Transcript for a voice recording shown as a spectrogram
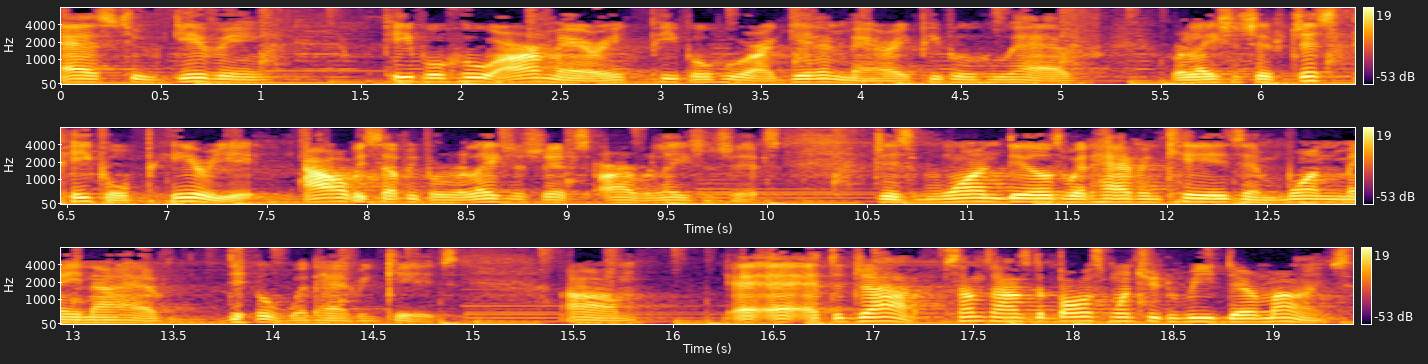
as to giving people who are married, people who are getting married, people who have relationships, just people, period. I always tell people relationships are relationships. Just one deals with having kids, and one may not have deal with having kids. Um, at, at the job, sometimes the boss wants you to read their minds.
